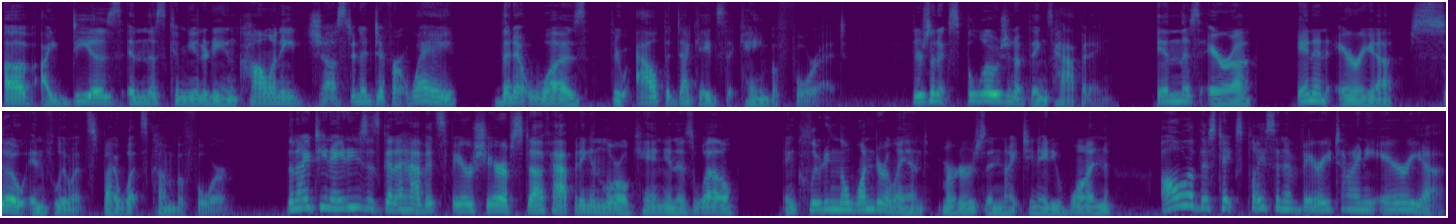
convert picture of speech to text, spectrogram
of ideas in this community and colony just in a different way than it was throughout the decades that came before it. There's an explosion of things happening in this era, in an area so influenced by what's come before. The 1980s is going to have its fair share of stuff happening in Laurel Canyon as well, including the Wonderland murders in 1981 all of this takes place in a very tiny area.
